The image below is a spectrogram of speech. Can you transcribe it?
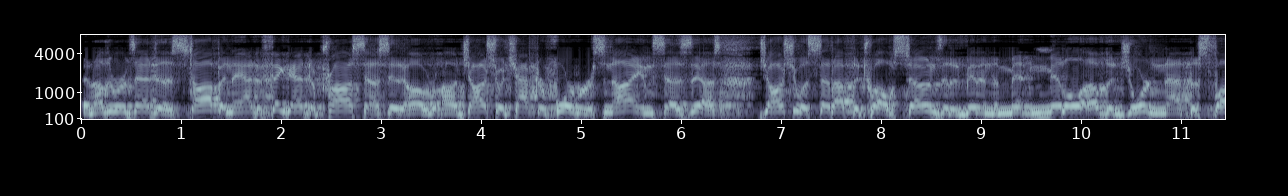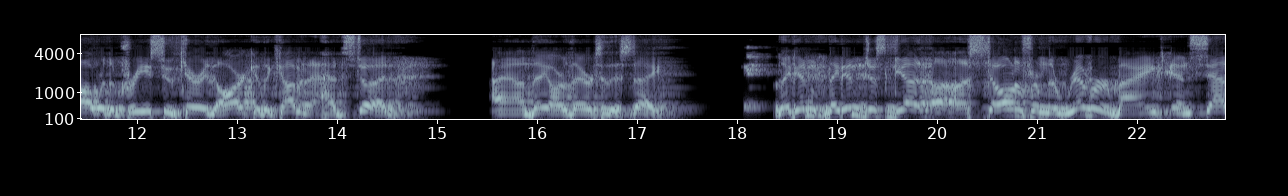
In other words, they had to stop and they had to think, they had to process it. Uh, uh, Joshua chapter 4, verse 9 says this Joshua set up the 12 stones that had been in the mi- middle of the Jordan at the spot where the priests who carried the Ark of the Covenant had stood and they are there to this day. They didn't, they didn't just get a, a, stone from the riverbank and set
